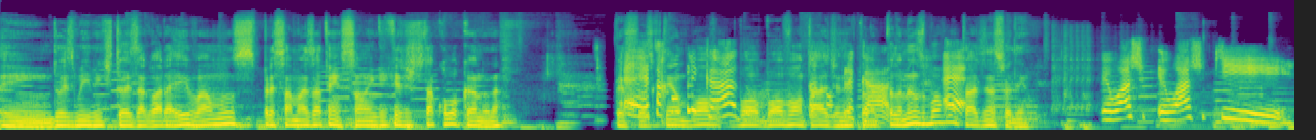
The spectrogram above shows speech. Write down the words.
em 2022, agora aí, vamos prestar mais atenção em quem que a gente está colocando, né? Pessoas é, tá que tenham boa, boa, boa vontade, tá né? Pelo, pelo, menos boa é. vontade, né, Sueli? Eu acho, eu acho que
